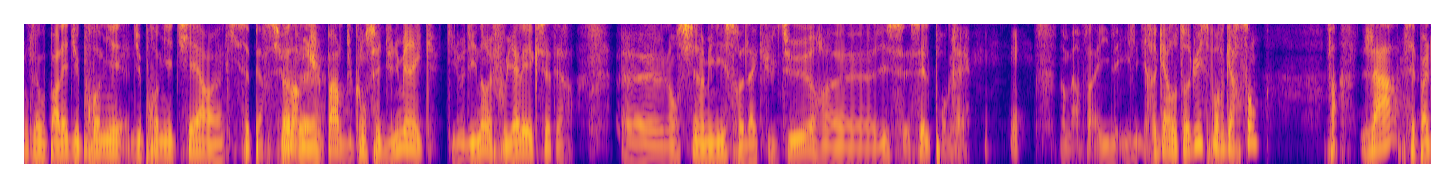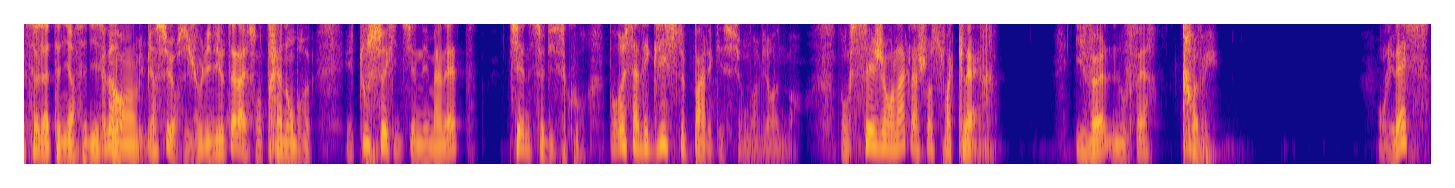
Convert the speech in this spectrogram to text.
Donc là, vous parlez du premier, du premier tiers euh, qui se Non, persuade. non, mais euh, je parle du Conseil du numérique qui nous dit non, il faut y aller, etc. Euh, L'ancien ministre de la Culture euh, dit c'est le progrès. non, mais enfin, il, il- il regarde autour de lui, ce pauvre garçon. Enfin, là, C'est pas le seul à tenir ce discours. non, hein. mais bien sûr, si je vous l'ai dit tout à l'heure, ils sont très nombreux. Et tous ceux qui tiennent les manettes tiennent ce discours. Pour eux, ça n'existe pas, les questions d'environnement. Donc ces gens-là, que la chose soit claire, ils veulent nous faire crever. On les laisse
